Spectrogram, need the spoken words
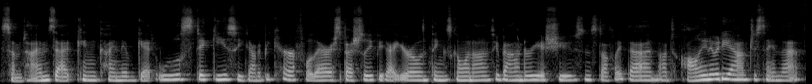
sometimes that can kind of get a little sticky, so you got to be careful there, especially if you got your own things going on with your boundary issues and stuff like that. Not to call anybody out, just saying that.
